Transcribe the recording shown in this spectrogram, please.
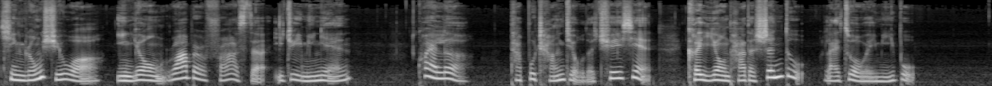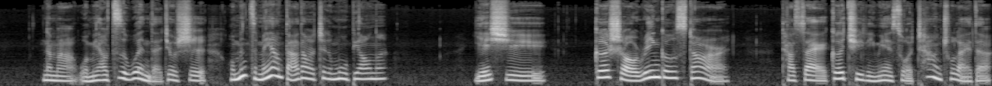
请容许我引用 Robert Frost 的一句名言：快乐 它不长久的缺陷，可以用它的深度来作为弥补。那么我们要自问的就是：我们怎么样达到这个目标呢？也许歌手 Ringo Starr 他在歌曲里面所唱出来的，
